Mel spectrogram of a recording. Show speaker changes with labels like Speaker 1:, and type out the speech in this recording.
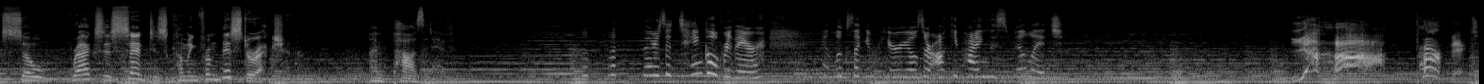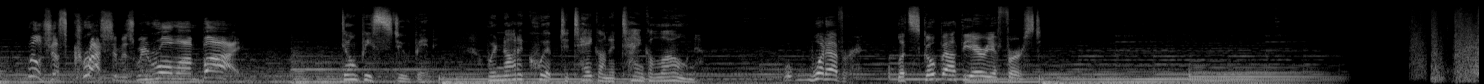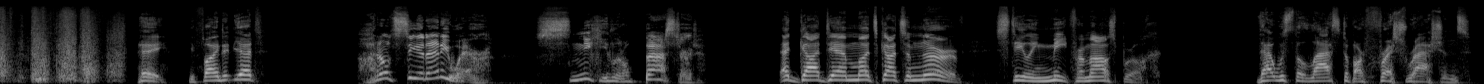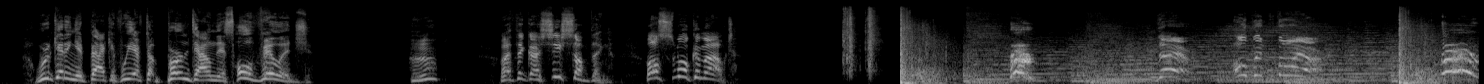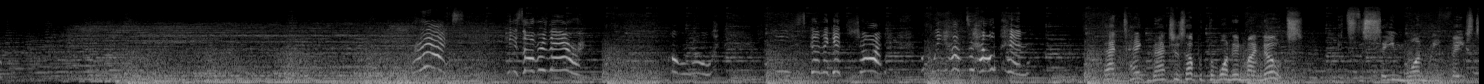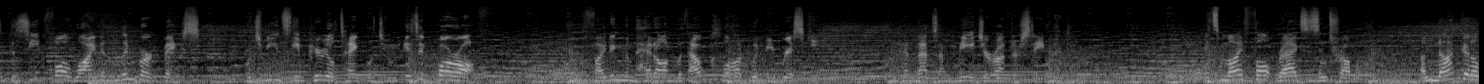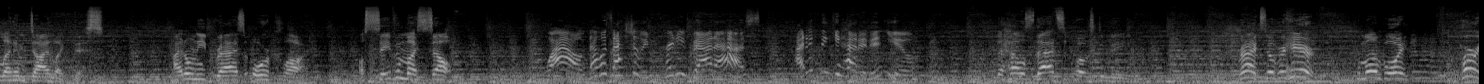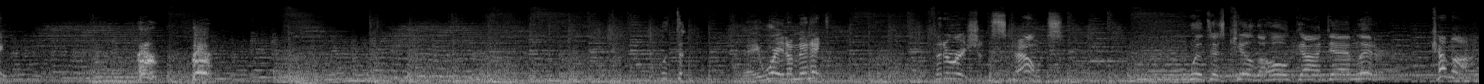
Speaker 1: So, Rags' scent is coming from this direction.
Speaker 2: I'm positive.
Speaker 3: But, but there's a tank over there. It looks like Imperials are occupying this village.
Speaker 4: Yaha! Perfect! We'll just crush them as we roll on by.
Speaker 2: Don't be stupid. We're not equipped to take on a tank alone.
Speaker 5: W whatever. Let's scope out the area first.
Speaker 6: Hey, you find it yet?
Speaker 7: I don't see it anywhere. Sneaky little bastard.
Speaker 6: That goddamn mutt's got some nerve, stealing meat from Ausbruch. That was the last of our fresh rations. We're getting it back if we have to burn down this whole village!
Speaker 7: Huh? I think I see something. I'll smoke him out.
Speaker 1: Tank matches up with the one in my notes. It's the same one we faced at the Siegfall line in Limburg base, which means the Imperial tank platoon isn't far off. Fighting them head on without Claude would be risky, and that's a major understatement.
Speaker 5: It's my fault Rags is in trouble. I'm not gonna let him die like this. I don't need Raz or Claude. I'll save him myself.
Speaker 3: Wow, that was actually pretty badass. I didn't think you had it in you.
Speaker 5: The hell's that supposed to mean? Rags, over here! Come on, boy! Hurry!
Speaker 6: What the? Hey, wait a minute!
Speaker 7: Federation scouts?
Speaker 6: We'll just kill the whole goddamn litter. Come on!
